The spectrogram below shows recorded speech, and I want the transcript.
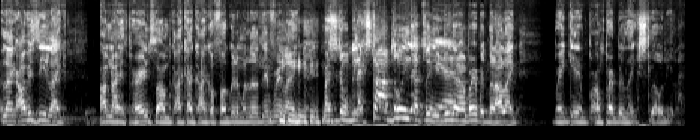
like, obviously, like. I'm not his parent, so I'm, I, I, I could fuck with him a little different. Like my sister will be like, "Stop doing that to him. You're doing that on purpose." But I'll like break it on purpose, like slowly, like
